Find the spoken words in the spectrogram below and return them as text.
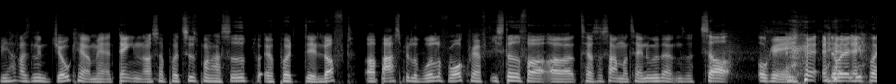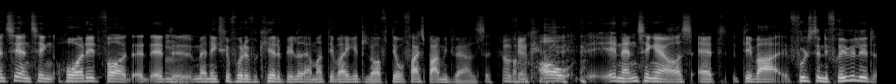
vi har faktisk lidt en joke her med, at Daniel også på et tidspunkt har siddet på, øh, på et øh, loft og bare spillet World of Warcraft, i stedet for at tage sig sammen og tage en uddannelse. Så, okay, nu vil jeg lige pointere en ting hurtigt, for at, at, at mm. man ikke skal få det forkerte billede af mig. Det var ikke et loft, det var faktisk bare mit værelse. Okay. okay. Og en anden ting er også, at det var fuldstændig frivilligt,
